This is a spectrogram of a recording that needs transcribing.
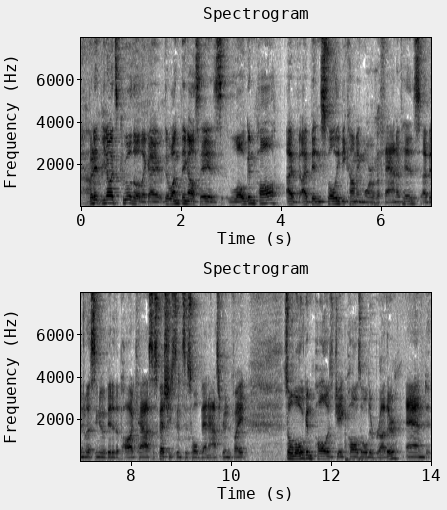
Um, but it, you know it's cool though? Like I, the one thing I'll say is Logan Paul. I've I've been slowly becoming more of a fan of his. I've been listening to a bit of the podcast, especially since this whole Ben Askren fight. So Logan Paul is Jake Paul's older brother, and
